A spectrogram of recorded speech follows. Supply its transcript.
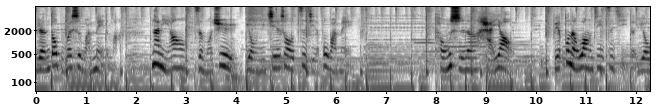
人都不会是完美的嘛。那你要怎么去勇于接受自己的不完美？同时呢，还要别不能忘记自己的优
